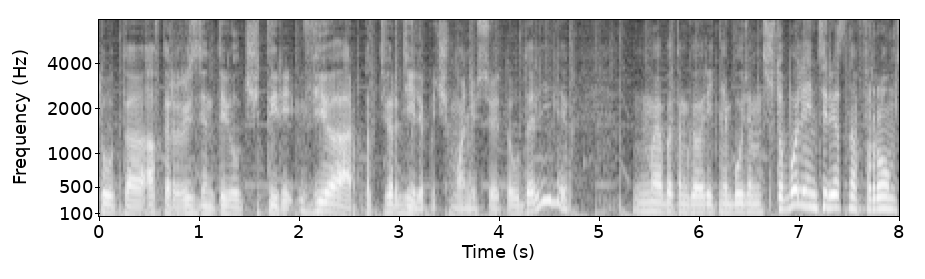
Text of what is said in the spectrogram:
тут а, авторы Resident Evil 4 VR подтвердили, почему они все это удалили. Мы об этом говорить не будем. Что более интересно, From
